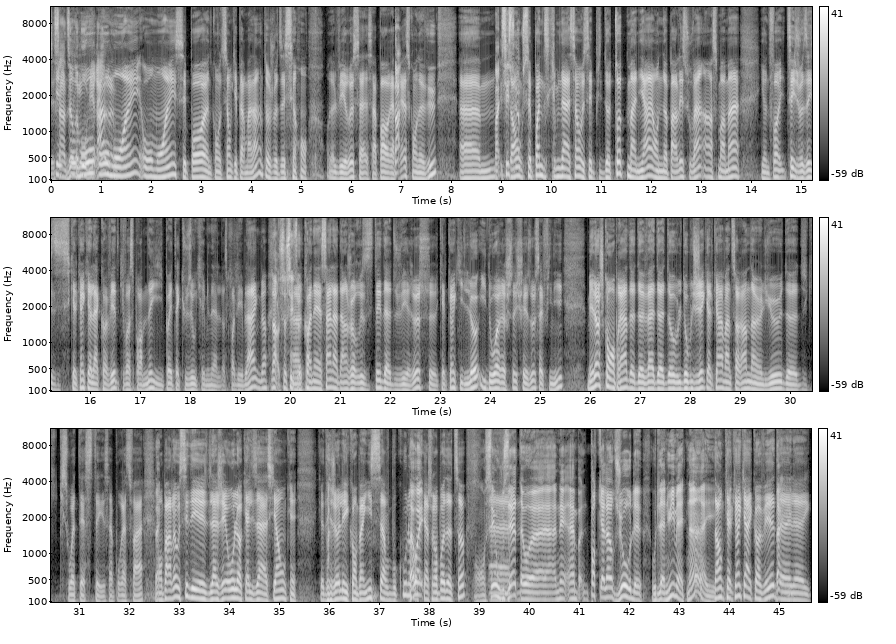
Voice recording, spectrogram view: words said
sans dire le mot viral. Au moins, au moins, c'est pas une condition qui est permanente. Je veux dire, si on, a le virus, ça, part après, ben, ce qu'on a vu. Euh, ben, donc, c'est pas une discrimination. Puis de toute manière, on en a parlé souvent. En ce moment, il y a une fois, tu sais, je veux dire, si quelqu'un qui a la COVID qui va se promener, il peut être accusé au criminel. C'est pas des blagues. Là. Non, ça, c'est euh, Connaissant la dangerosité du virus, euh, quelqu'un qui l'a, il doit rester chez eux, ça finit. Mais là, je comprends d'obliger de, quelqu'un avant de se rendre dans un lieu qui soit testé. Ça pourrait se faire. Ben On parlait aussi de la géolocalisation. Que, que déjà les compagnies se servent beaucoup. Là, ben on ne se cachera pas de ça. On sait où vous euh, êtes à, n'importe quelle heure du jour ou de la nuit maintenant. Donc, quelqu'un qui a la COVID, ben, euh,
